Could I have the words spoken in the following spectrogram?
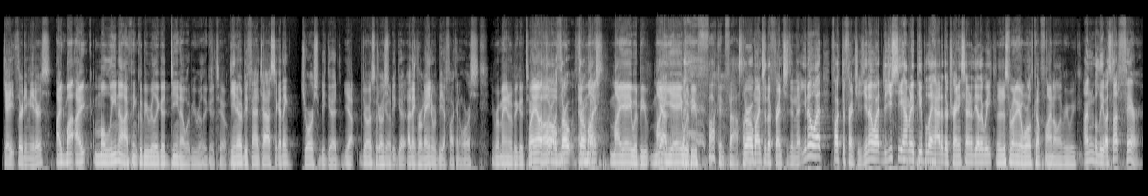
gate thirty meters. I, my, I Molina I think would be really good. Dino would be really good too. Dino would be fantastic. I think Joris would be good. Yep, Joris would Joris be would good. be good. I think Romain would be a fucking horse. Romain would be good too. Well, you know, throw- Oh, throw- Ma- throw a bunch- Ma- Maillet would be Maillet would be fucking fast. on Throw a bunch of the Frenchies in there. You know what? Fuck the Frenchies. You know what? Did you see how many people they had at their training center the other week? They're just running a World Cup final every week. Unbelievable. It's not fair.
